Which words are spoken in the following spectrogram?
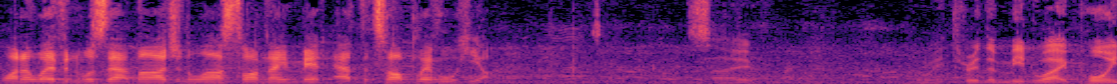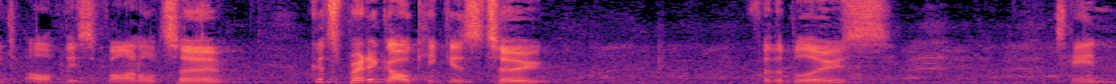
111 was that margin the last time they met at the top level here. So through the midway point of this final term. Good spread of goal kickers too for the Blues. 10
